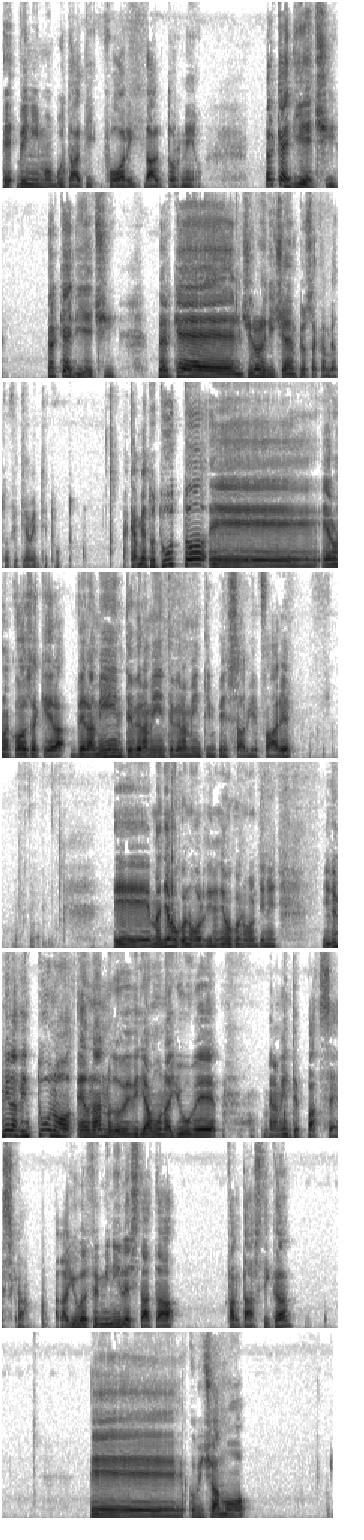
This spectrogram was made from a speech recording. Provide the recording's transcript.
e venimmo buttati fuori dal torneo. Perché 10? Perché 10? Perché il girone di Champions ha cambiato effettivamente tutto. Ha cambiato tutto e era una cosa che era veramente, veramente, veramente impensabile fare. E, ma andiamo con ordine, andiamo con ordine. Il 2021 è un anno dove vediamo una Juve veramente pazzesca. La Juve femminile è stata fantastica. E cominciamo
